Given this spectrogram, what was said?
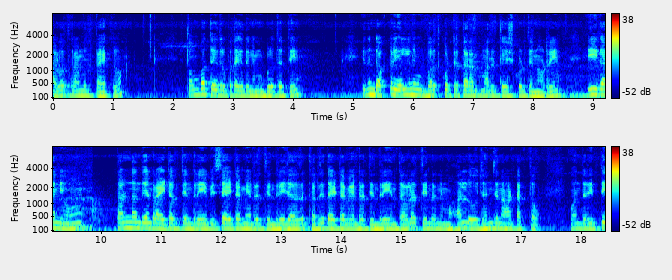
ನಲ್ವತ್ತು ಗ್ರಾಮದ ಪ್ಯಾಕು ತೊಂಬತ್ತೈದು ರೂಪಾಯಿದಾಗ ಇದು ನಿಮ್ಗೆ ಬೀಳ್ತೈತಿ. ಇದನ್ನು ಡಾಕ್ಟರ್ ಎಲ್ಲಿ ನಿಮ್ಗೆ ಬರೆದು ಕೊಟ್ಟಿರ್ತಾರೆ ಅಂತ ಮೊದಲು ತಿಳಿಸ್ಕೊಡ್ತೀನಿ ನೋಡ್ರಿ. ಈಗ ನೀವು ತಣ್ಣಂದು ಏನಾರ ಐಟಮ್ ತಿಂದ್ರಿ, ಬಿಸಿ ಐಟಮ್ ಏನರ ತಿಂದ್ರಿ ಜಾಸ್ತಿ ಕರ್ದಿದ್ದ ಐಟಮ್ ಏನರ ತಿಂದ್ರಿ, ಇಂಥವೆಲ್ಲ ತಿಂದ್ರೆ ನಿಮ್ಮ ಹಲ್ಲು ಜಂಜನ ಹಟ್ ಒಂದು ಒಂದ್ ರೀತಿ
